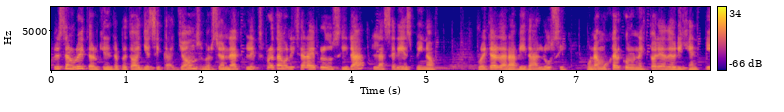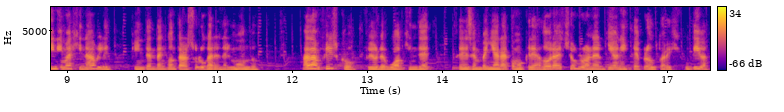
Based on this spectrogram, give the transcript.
Kristen Ritter, quien interpretó a Jessica Jones versión Netflix, protagonizará y producirá la serie spin-off. Ritter dará vida a Lucy, una mujer con una historia de origen inimaginable que intenta encontrar su lugar en el mundo. Adam Fishko, Fear the Walking Dead, se desempeñará como creadora, showrunner, guionista y productora ejecutiva.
